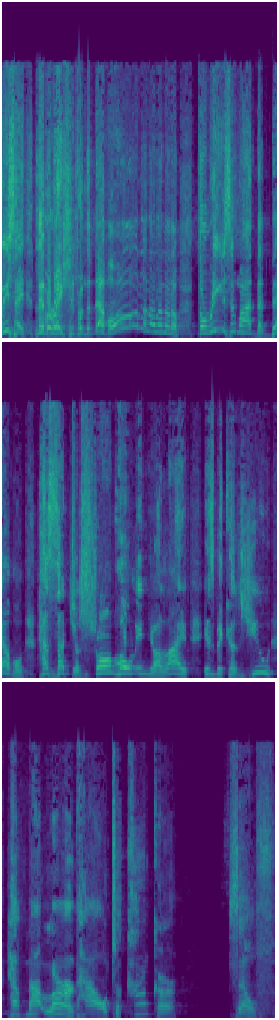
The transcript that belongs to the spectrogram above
We say liberation from the devil. Oh, no, no, no, no, no. The reason why the devil has such a stronghold in your life is because you have not learned how to conquer self.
